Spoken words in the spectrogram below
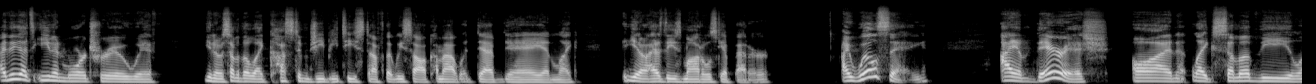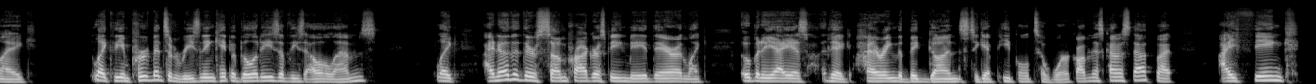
I think that's even more true with, you know, some of the like custom GPT stuff that we saw come out with Dev Day and like, you know, as these models get better. I will say I am bearish on like some of the like like the improvements in reasoning capabilities of these LLMs. Like I know that there's some progress being made there and like OpenAI is like hiring the big guns to get people to work on this kind of stuff, but I think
